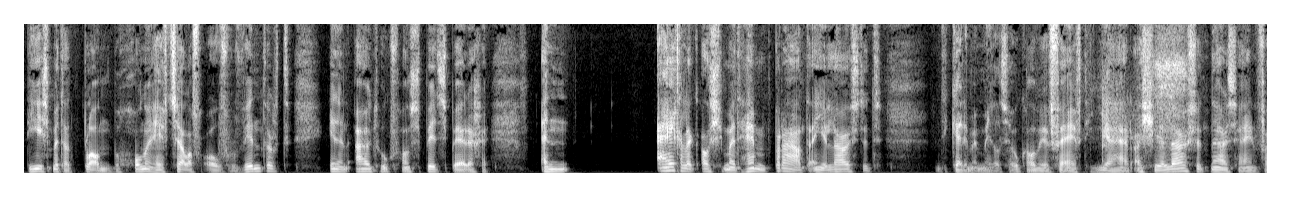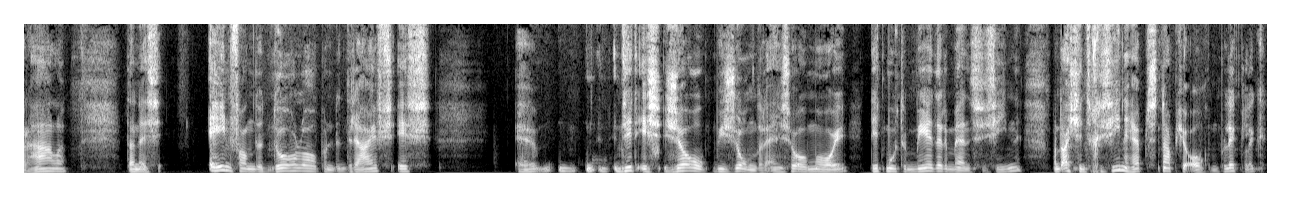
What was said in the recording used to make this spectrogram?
die is met dat plan begonnen, heeft zelf overwinterd... in een uithoek van Spitsbergen. En eigenlijk als je met hem praat en je luistert die kennen hem inmiddels ook alweer 15 jaar. Als je luistert naar zijn verhalen, dan is een van de doorlopende drives is... Uh, dit is zo bijzonder en zo mooi. Dit moeten meerdere mensen zien. Want als je het gezien hebt, snap je ogenblikkelijk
